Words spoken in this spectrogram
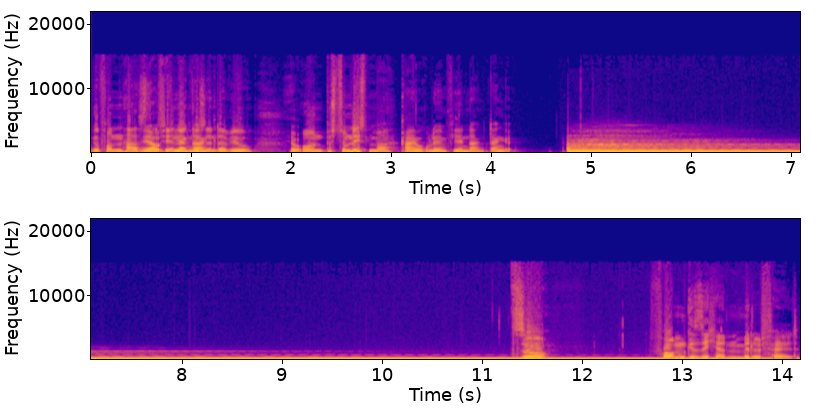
gefunden hast. Ja, vielen, vielen Dank, Dank fürs Interview. Jo. Und bis zum nächsten Mal. Kein Problem. Vielen Dank. Danke. So, vom gesicherten Mittelfeld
